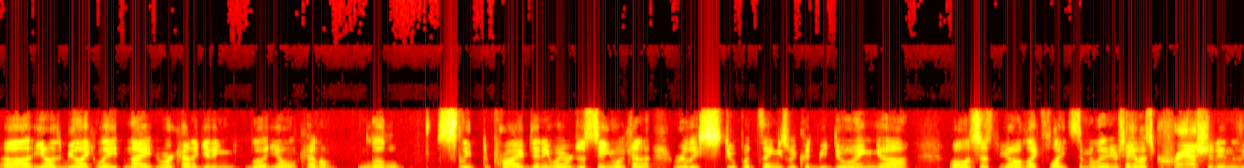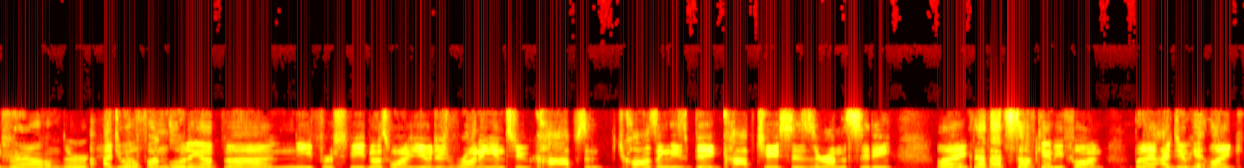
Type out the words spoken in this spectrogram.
uh, you know, it'd be like late night, and we're kind of getting, you know, kind of little sleep deprived anyway. We're just seeing what kind of really stupid things we could be doing. Uh, well, let's just you know like flight simulators. Hey, let's crash it into the ground. Or I do have know, fun loading up uh, Need for Speed Most Wanted. You know, just running into cops and causing these big cop chases around the city. Like that that stuff can be fun. But I, I do get like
